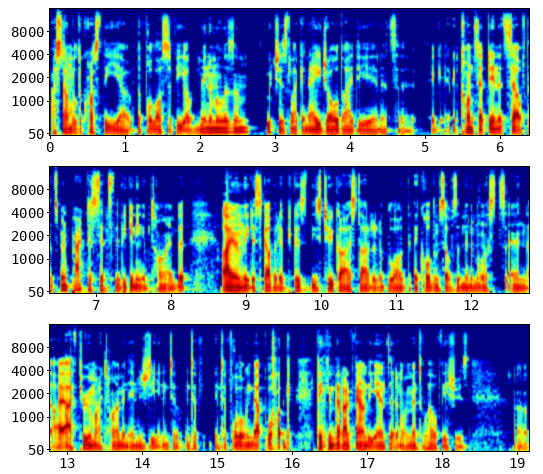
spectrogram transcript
I stumbled across the uh, the philosophy of minimalism, which is like an age old idea, and it's a, a, concept in itself that's been practiced since the beginning of time. But I only discovered it because these two guys started a blog. They called themselves the Minimalists, and I, I threw my time and energy into into into following that blog, thinking that I'd found the answer to my mental health issues. Um,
